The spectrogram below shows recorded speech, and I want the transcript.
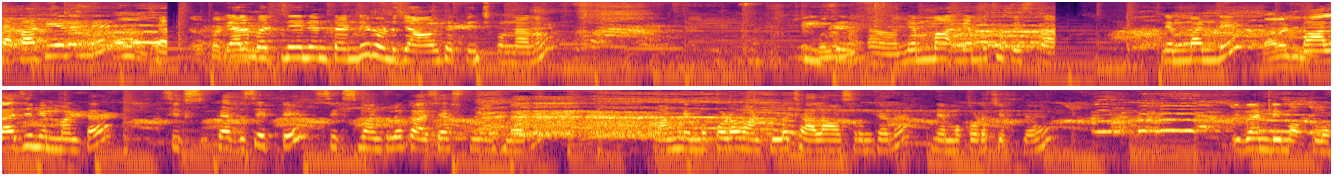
చపాతి ఏనండి? జలపట్టినాను ఎలపట్నేనంటండి రెండు జాములు తెప్పించుకున్నాను. నిమ్మ నిమ్మ చూపిస్తాను నిమ్మ అండి బాలాజీ. బాలాజీ నిమ్మంట. సిక్స్ పెద్ద సెట్ సిక్స్ మంత్లో కాసేస్తుంది అంటున్నారు. మన నిమ్మ కూడా వంటల్లో చాలా అవసరం కదా. నిమ్మ కూడా చెప్పాము. ఇవండి మొక్కలు.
